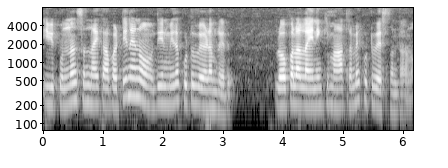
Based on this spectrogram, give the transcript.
ఇవి కుందన్స్ ఉన్నాయి కాబట్టి నేను దీని మీద కుట్టు వేయడం లేదు. లోపల లైనింగ్కి మాత్రమే కుట్టు వేస్తుంటాను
